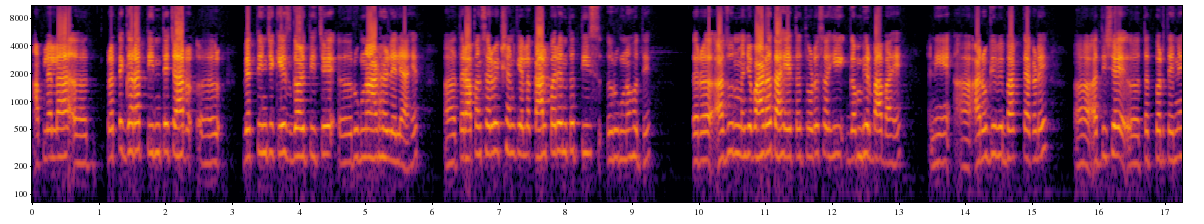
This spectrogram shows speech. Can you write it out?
आपल्याला प्रत्येक घरात तीन ते चार व्यक्तींचे केस गळतीचे रुग्ण आढळलेले आहेत. तर आपण सर्वेक्षण केलं कालपर्यंत तीस रुग्ण होते. तर अजून म्हणजे वाढत आहे तर थोडंसं ही गंभीर बाब आहे. आणि आरोग्य विभाग त्याकडे अतिशय तत्परतेने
